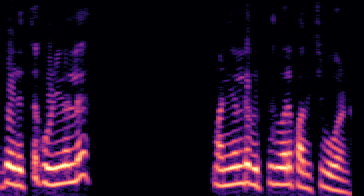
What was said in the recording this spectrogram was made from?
അപ്പോൾ എടുത്ത കുഴികളിൽ മഞ്ഞളുടെ വിത്ത് ഇതുപോലെ പതിച്ചു പോവാണ്.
